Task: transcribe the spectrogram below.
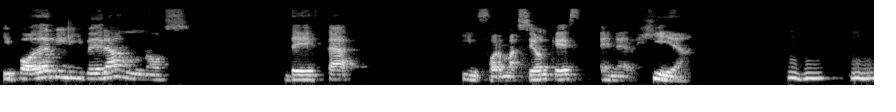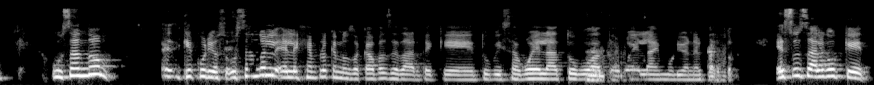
y poder liberarnos de esta información que es energía. Usando, eh, qué curioso, usando el, el, ejemplo que nos acabas de dar de que tu bisabuela tuvo a tu abuela y murió en el parto. ¿Eso es algo que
